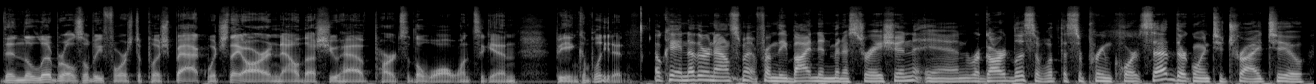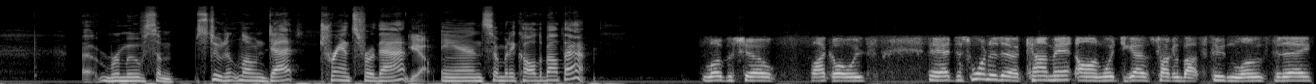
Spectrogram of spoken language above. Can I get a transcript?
then the liberals will be forced to push back, which they are. And now, thus, you have parts of the wall once again being completed. Okay, another announcement from the Biden administration. Administration, and regardless of what the Supreme Court said, they're going to try to uh, remove some student loan debt, transfer that. Yeah. And somebody called about that. Love the show, like always. Hey, I just wanted to comment on what you guys were talking about student loans today.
